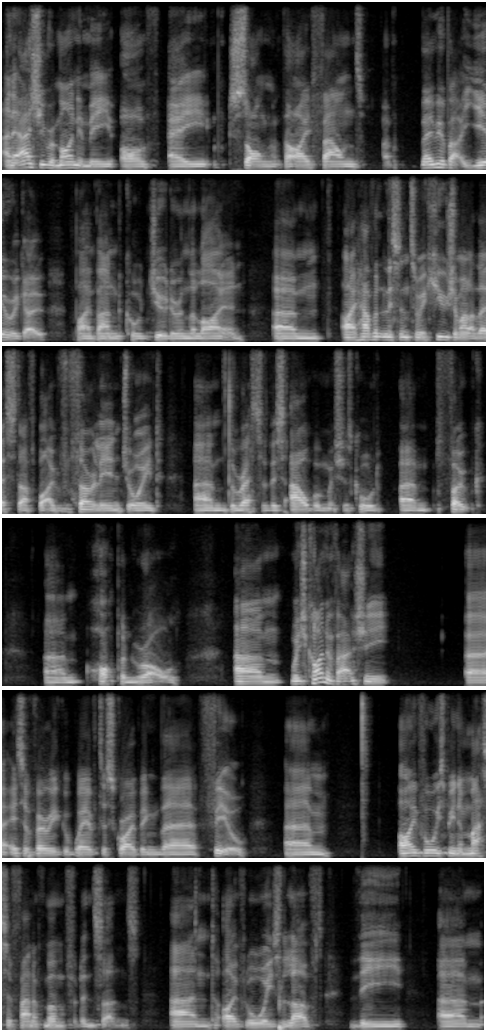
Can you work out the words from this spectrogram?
And it actually reminded me of a song that I found uh, maybe about a year ago by a band called Judah and the Lion. Um, I haven't listened to a huge amount of their stuff, but I've thoroughly enjoyed um, the rest of this album, which is called um, Folk um, Hop and Roll, um, which kind of actually uh, is a very good way of describing their feel. Um, I've always been a massive fan of Mumford and Sons, and I've always loved the um,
